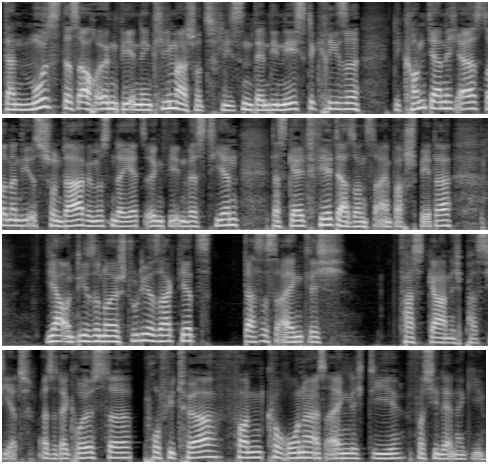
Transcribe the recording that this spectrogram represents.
dann muss das auch irgendwie in den Klimaschutz fließen, denn die nächste Krise, die kommt ja nicht erst, sondern die ist schon da. Wir müssen da jetzt irgendwie investieren. Das Geld fehlt da sonst einfach später. Ja, und diese neue Studie sagt jetzt, das ist eigentlich fast gar nicht passiert. Also der größte Profiteur von Corona ist eigentlich die fossile Energie.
